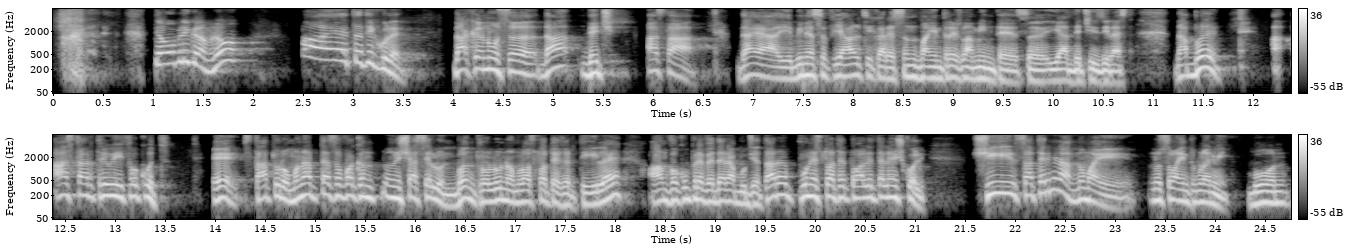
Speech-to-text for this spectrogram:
te obligăm, nu? Aia e, tăticule. Dacă nu să... Da? Deci asta, de-aia e bine să fie alții care sunt mai întregi la minte să ia deciziile astea. Dar bă, a, asta ar trebui făcut. E, statul român ar putea să o facă în, în șase luni. Bă, într-o lună am luat toate hârtiile, am făcut prevederea bugetară, puneți toate toaletele în școli. Și s-a terminat, nu mai, nu se mai întâmplă nimic. Bun.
